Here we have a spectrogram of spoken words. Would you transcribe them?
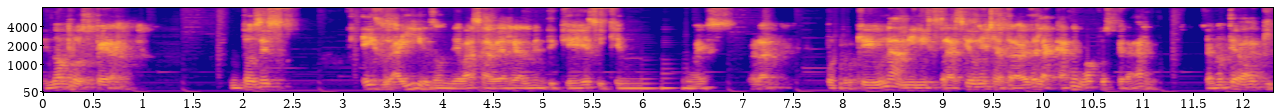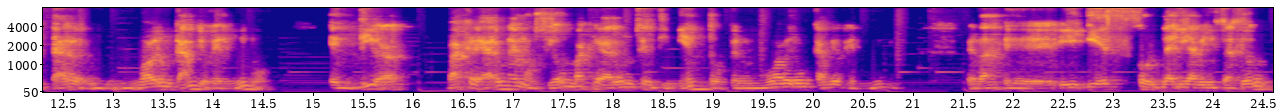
no prospera. Entonces, eso, ahí es donde vas a ver realmente qué es y qué no es, ¿verdad? Porque una administración hecha a través de la carne no va a prosperar. O sea, no te va a quitar, no va a haber un cambio genuino en ti, ¿verdad? Va a crear una emoción, va a crear un sentimiento, pero no va a haber un cambio genuino, ¿verdad? Eh, y, es, y la administración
